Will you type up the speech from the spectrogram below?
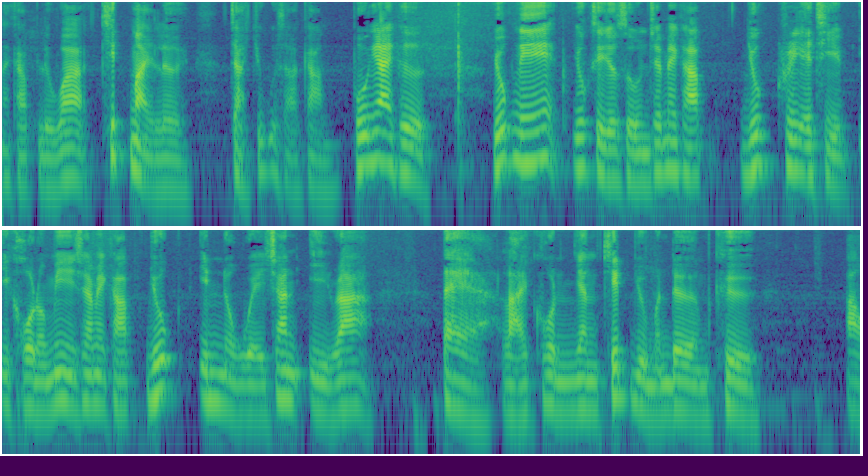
นะครับหรือว่าคิดใหม่เลยจากยุคอุตสาหกรรม พูดง่ายคือยุคนี้ยุค 4.0 ใช่ไหมครับ ยุค creative economy ใช่ไหมครับ ยุค innovation era แต่หลายคนยังคิดอยู่เหมือนเดิมคือเอา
